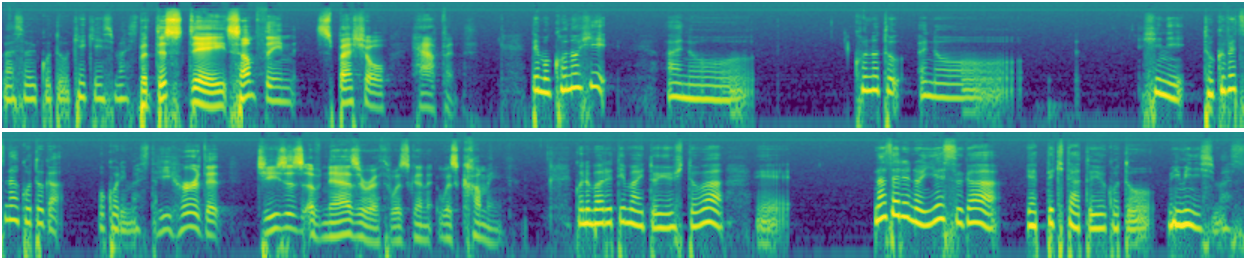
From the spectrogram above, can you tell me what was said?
はそういうことを経験しました But this day, something special happened. でもこの日あのこのとあの日に特別なことが起こりました He heard that Jesus of Nazareth was, gonna, was coming. このバルティマイという人は、えーナザレのイエスがやってきたということを耳にします。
